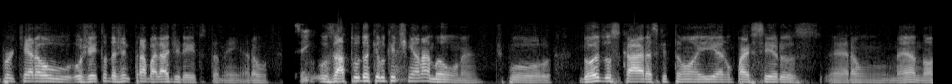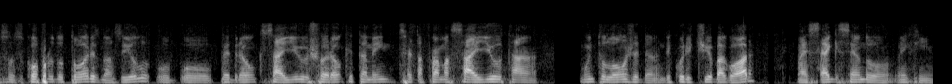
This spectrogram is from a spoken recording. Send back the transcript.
porque era o, o jeito da gente trabalhar direito também. Era o, usar tudo aquilo que tinha na mão, né? Tipo, dois dos caras que estão aí eram parceiros, eram né, nossos coprodutores no asilo. O, o Pedrão que saiu, o Chorão que também, de certa forma, saiu, tá muito longe de, de Curitiba agora, mas segue sendo, enfim,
